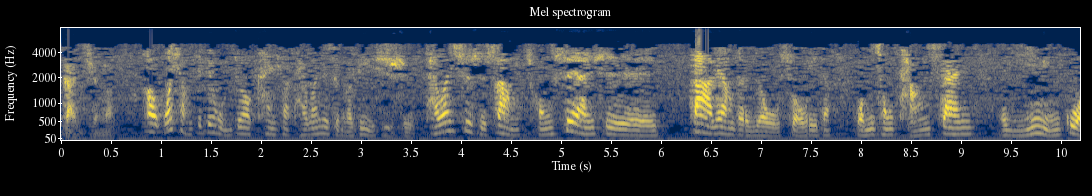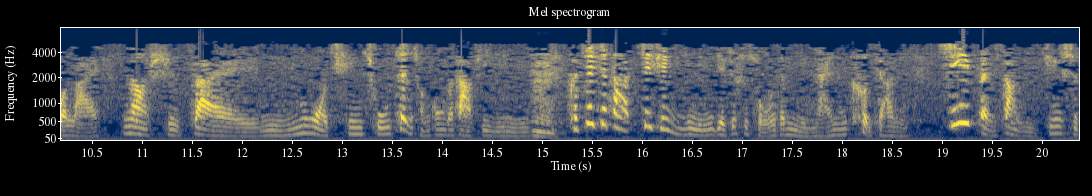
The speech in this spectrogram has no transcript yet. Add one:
感情啊？哦，我想这边我们就要看一下台湾的整个历史。台湾事实上，从虽然是。大量的有所谓的，我们从唐山移民过来，那是在明末清初郑成功的大批移民。嗯。可这些大这些移民，也就是所谓的闽南人、客家人，基本上已经是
